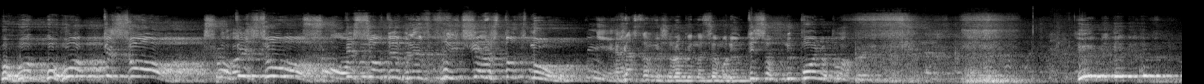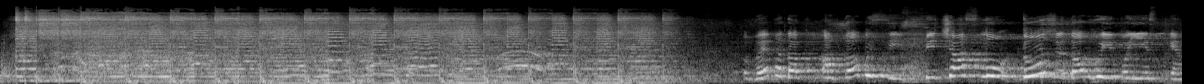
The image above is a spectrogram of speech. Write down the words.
Ого, ого, ти що? Що? Ти що? Ти що, ти, блін, в плече штовхнув? Ні. Я самий широкий на цьому рівні. Ти що, не поняв? Випадок в автобусі під час ну дуже довгої поїздки.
